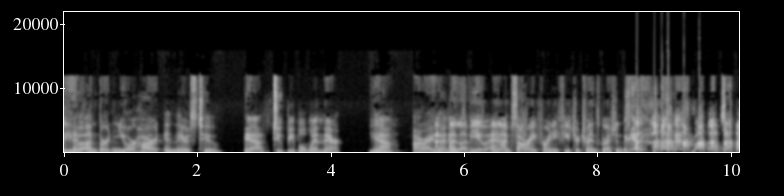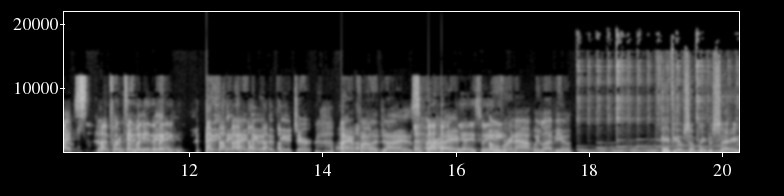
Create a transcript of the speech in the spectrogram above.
you know, unburden your heart and theirs too. Yeah. Two people win there. Yeah. yeah. All right, honey. I, I, love you, and I'm sorry for any future transgressions. apologize. I'm putting some money in the bank. anything I do in the future, I apologize. All right. okay, sweetie. Over and out. We love you. Hey, if you have something to say,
